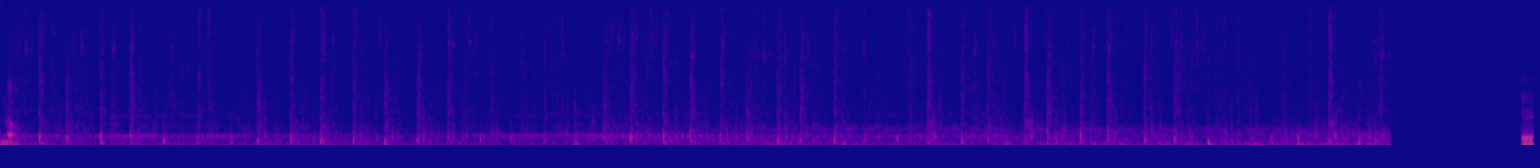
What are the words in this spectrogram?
No. There.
